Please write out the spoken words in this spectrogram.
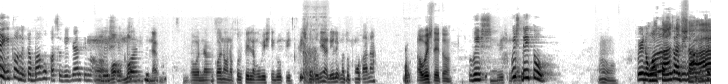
ay, ikaw nagtrabaho ka, so gigranti mo ang Oh, wish mo, ni mo, Kwan. na, oh, na, ko ano, na-fulfill ang wish ni Gopi. Wish man to niya, dili man to pangutana. I wish dito. Wish. Ang Wish, Wish day to. Oo. Pero nawala siya, di siya. namin siya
